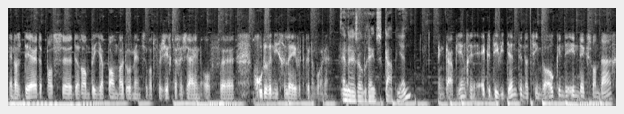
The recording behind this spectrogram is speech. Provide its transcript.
En als derde pas de ramp in Japan... waardoor mensen wat voorzichtiger zijn of goederen niet geleverd kunnen worden. En er is ook nog eens KPN. En KPN geen dividend en dat zien we ook in de index vandaag.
